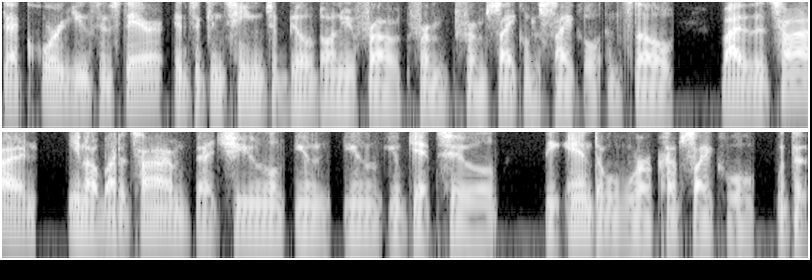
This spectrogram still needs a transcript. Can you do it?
that core youth is there and to continue to build on it from from from cycle to cycle. And so by the time, you know, by the time that you you you you get to the end of a World Cup cycle with the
